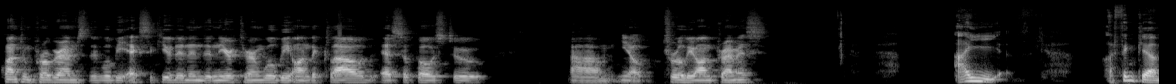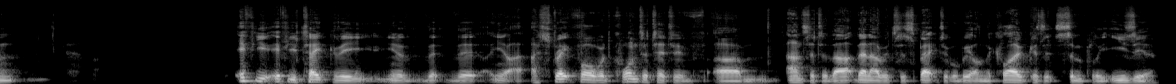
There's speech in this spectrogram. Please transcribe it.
quantum programs that will be executed in the near term will be on the cloud as opposed to um, you know truly on premise? I I think um, if you if you take the you know the the you know a straightforward quantitative um, answer to that, then I would suspect it will be on the cloud because it's simply easier.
